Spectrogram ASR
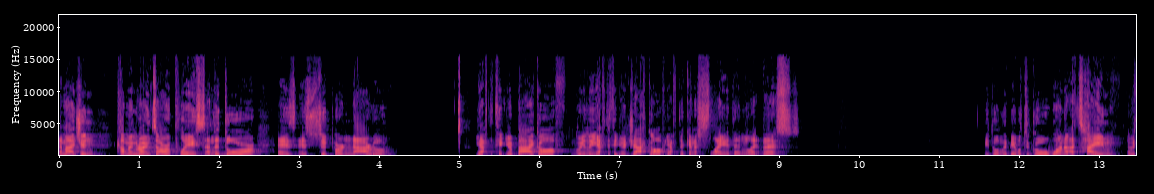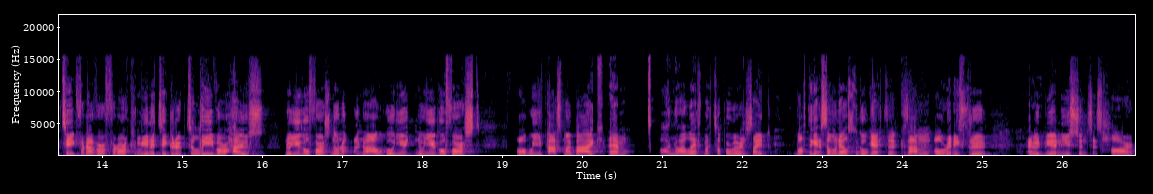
Imagine coming round to our place and the door is, is super narrow. You have to take your bag off. Really, you have to take your jacket off. You have to kind of slide in like this. You'd only be able to go one at a time. It would take forever for our community group to leave our house. No, you go first. No, no, no I'll go. You, no, you go first. Oh, will you pass my bag? Um, oh, no, I left my Tupperware inside we'll have to get someone else to go get it because I'm already through. It would be a nuisance. It's hard.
